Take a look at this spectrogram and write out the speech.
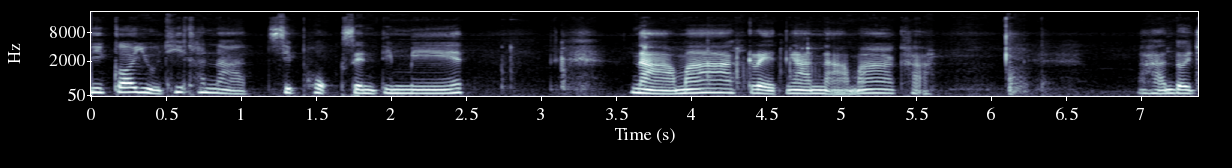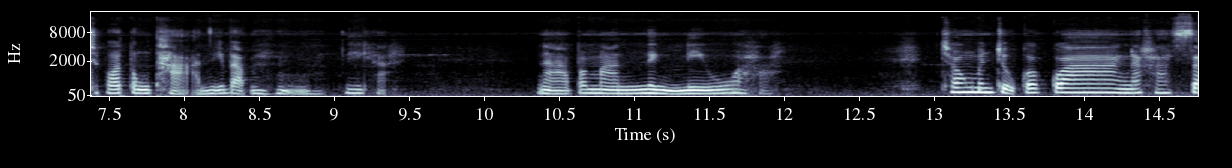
นี่ก็อยู่ที่ขนาด 16เซนติเมตรหนามากเกรดงานหนามากค่ะนะคะโดยเฉพาะตรงฐานนี่แบบนี่ค่ะ หนาประมาณ 1 นิ้วอะค่ะ ช่องบรรจุก็กว้างนะคะ ใส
